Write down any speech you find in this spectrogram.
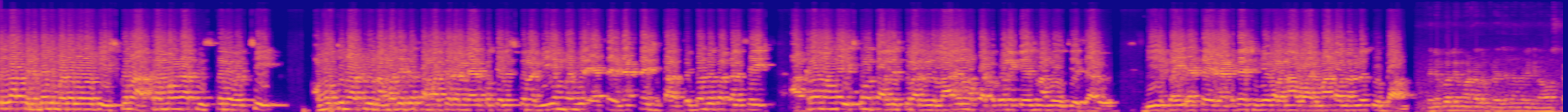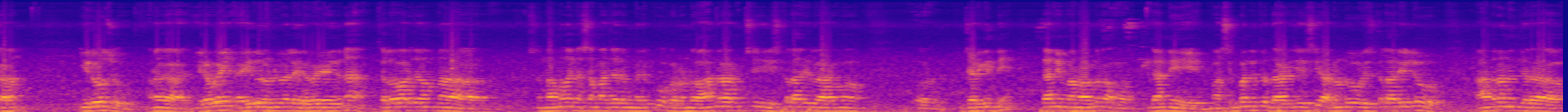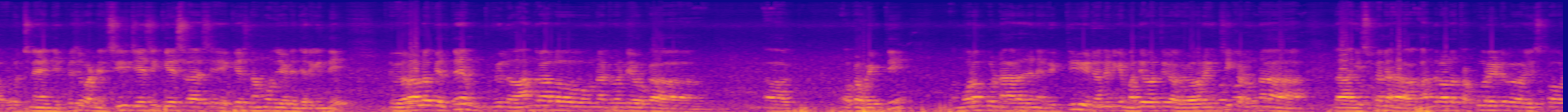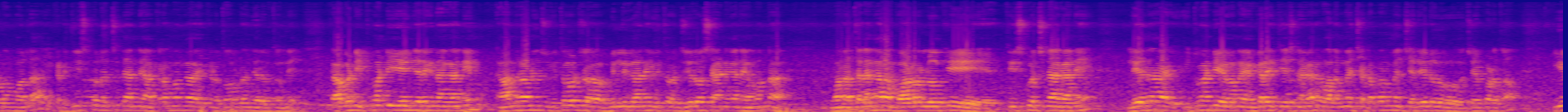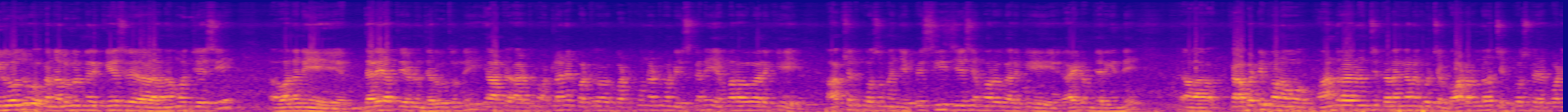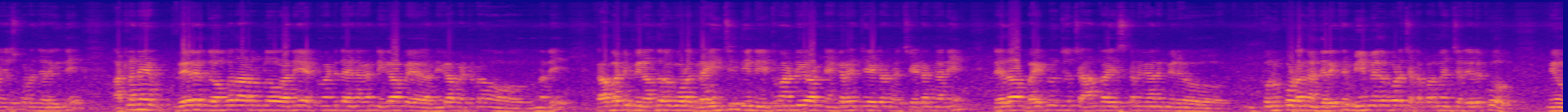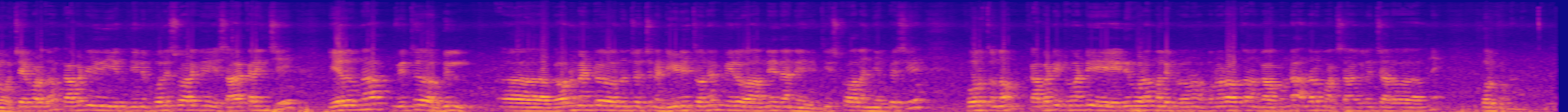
జిల్లా పినపల్లి మండలంలోకి ఇసుకను అక్రమంగా తీసుకుని వచ్చి అమ్ముతున్నట్లు నమ్మదగ్గ సమాచారం మేరకు తెలుసుకున్న విఎం మంజర్ ఎస్ఐ వెంకటేష్ తన సిబ్బందితో కలిసి అక్రమంగా ఇసుకను తరలిస్తున్న రెండు లారీలను పట్టుకుని కేసు నమోదు చేశారు. దీనిపై ఎస్ఐ వెంకటేష్ వివరణ వారి మాటలను చూద్దాం. పెనుపల్లి మండల ప్రజలందరికీ నమస్కారం. ఈరోజు అనగా ఇరవై ఐదు రెండు వేల ఇరవై ఐదున తెల్లవారుజామున నమ్మదైన సమాచారం మేరకు ఒక రెండు ఆంధ్ర నుంచి ఇసుక లారీలు జరిగింది. దాన్ని మన అందరం దాన్ని మా సిబ్బందితో దాడి చేసి ఆ రెండు ఇసుక లారీలు ఆంధ్ర నుంచి వచ్చినాయని చెప్పేసి వాటిని సీజ్ చేసి కేసు రాసి కేసు నమోదు చేయడం జరిగింది. వివరాల్లోకి వెళ్తే వీళ్ళు ఆంధ్రాలో ఉన్నటువంటి ఒక ఒక వ్యక్తి మూలంపూడి నాగరాజ్ అనే వ్యక్తి వీటన్నిటికీ మధ్యవర్తిగా వ్యవహరించి ఇక్కడ ఉన్న లా- ఆంధ్రాలో తక్కువ రేటు ఇసుకోవడం వల్ల ఇక్కడ తీసుకొని వచ్చి దాన్ని అక్రమంగా ఇక్కడ తోలడం జరుగుతుంది. కాబట్టి ఇటువంటి ఏం జరిగినా కానీ ఆంధ్ర నుంచి వితౌట్ బిల్లు కానీ వితౌట్ జీరో స్టాండ్ కానీ ఏమన్నా మన తెలంగాణ బార్డర్లోకి తీసుకొచ్చినా కానీ లేదా ఇటువంటి ఏమైనా ఎంకరేజ్ చేసినా కానీ వాళ్ళ మీద చట్టపరమైన చర్యలు చేపడతాం. ఈరోజు ఒక నలుగురి మీద కేసు నమోదు చేసి వాళ్ళని దర్యాప్తు చేయడం జరుగుతుంది. అటు అటు అట్లానే పట్టు పట్టుకున్నటువంటి ఇసుకని ఎంఆర్ఓ గారికి ఆప్షన్ కోసం అని చెప్పి సీజ్ చేసి ఎంఆర్ఓ గారికి రాయడం జరిగింది. కాబట్టి మనం ఆంధ్ర నుంచి తెలంగాణకు వచ్చే బార్డర్లో చెక్ పోస్ట్ ఏర్పాటు చేసుకోవడం జరిగింది. అట్లనే వేరే దొంగదారుల్లో కానీ ఎటువంటిదైనా కానీ నిఘా పె- నిఘా పెట్టడం ఉన్నది. కాబట్టి మీరందరూ కూడా గ్రహించి దీన్ని ఎటువంటి వాటిని ఎంకరేజ్ చేయడం చేయడం కానీ లేదా బయట నుంచి వచ్చి ఆంధ్ర ఇసుకని కానీ మీరు కొనుక్కోవడం కానీ జరిగితే మీ మీద కూడా చట్టపరమైన చర్యలకు మేము చేపడదాం కాబట్టి దీన్ని పోలీసు వారికి సహకరించి ఏదున్నా విత్ బిల్ గవర్నమెంట్ నుంచి వచ్చిన డీడీతోనే మీరు అన్ని దాన్ని తీసుకోవాలని చెప్పేసి కోరుతున్నాం. కాబట్టి ఇటువంటి ఇది కూడా మళ్ళీ పునరావృతం కాకుండా అందరూ మాకు సహకరించారు అని కోరుకుంటున్నాం.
